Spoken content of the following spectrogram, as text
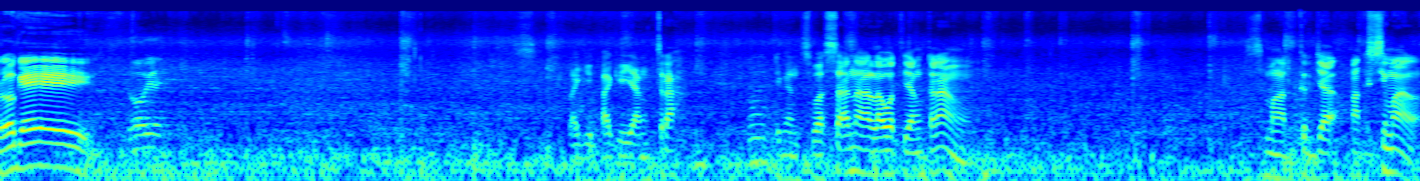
Oke. oh ya pagi-pagi yang cerah dengan suasana laut yang tenang. Semangat kerja maksimal.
